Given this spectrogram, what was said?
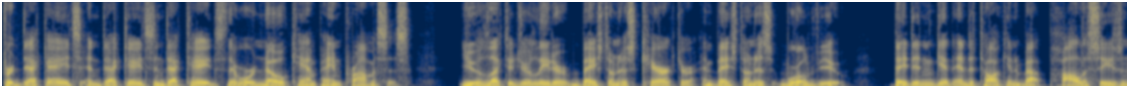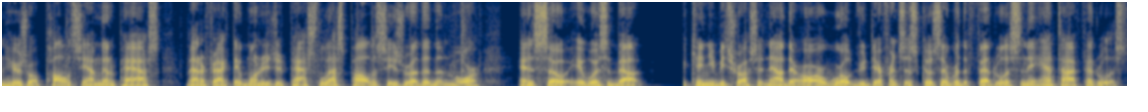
For decades and decades and decades, there were no campaign promises. You elected your leader based on his character and based on his worldview. They didn't get into talking about policies and here's what policy I'm going to pass. Matter of fact, they wanted you to pass less policies rather than more. And so it was about can you be trusted? Now, there are worldview differences because there were the Federalists and the Anti Federalists.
